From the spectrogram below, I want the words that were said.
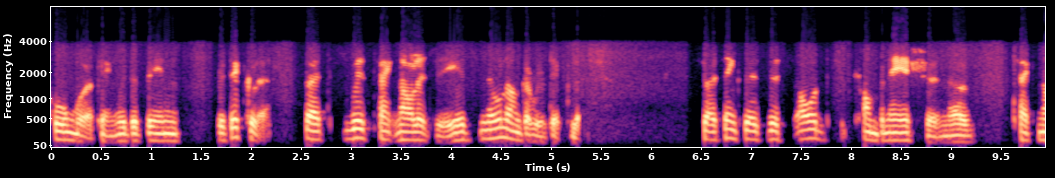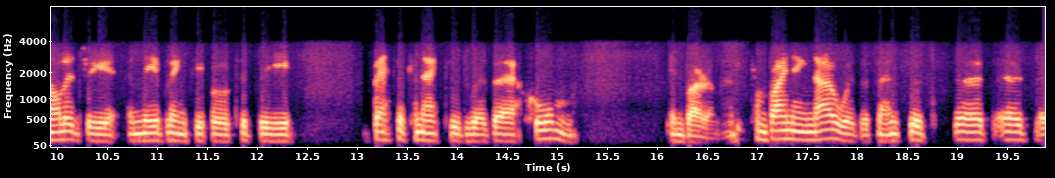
home working would have been ridiculous. But with technology, it's no longer ridiculous. So I think there's this odd combination of technology enabling people to be better connected with their home environment, combining now with the sense that uh, uh,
